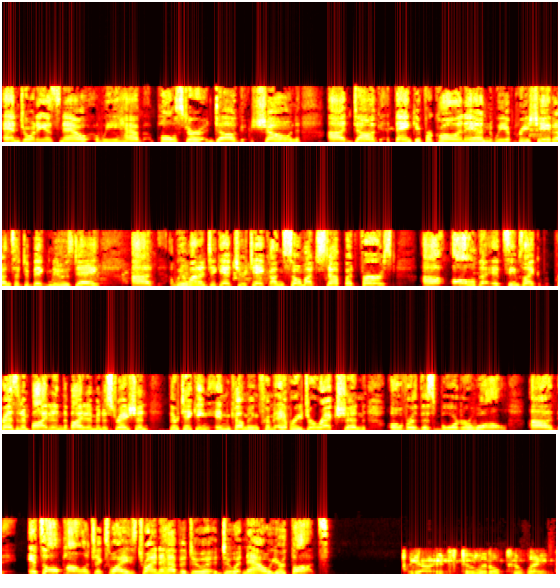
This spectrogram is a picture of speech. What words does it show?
And joining us now, we have pollster Doug Schoen. Uh, Doug, thank you for calling in. We appreciate it on such a big news day. Uh, we wanted to get your take on so much stuff, but first, uh, all the, it seems like President Biden and the Biden administration, they're taking incoming from every direction over this border wall. Uh, it's all politics why he's trying to have it do it, do it now. Your thoughts? Yeah, it's too little too late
